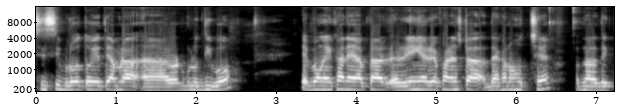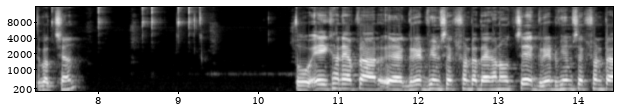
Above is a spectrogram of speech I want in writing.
সিসি ব্রোথ ওয়েতে আমরা রডগুলো দিব এবং এখানে আপনার রিংয়ের রেফারেন্সটা দেখানো হচ্ছে, আপনারা দেখতে পাচ্ছেন। তো এইখানে আপনার গ্রেড ভিম সেকশনটা দেখানো হচ্ছে। গ্রেড ভিম সেকশনটা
